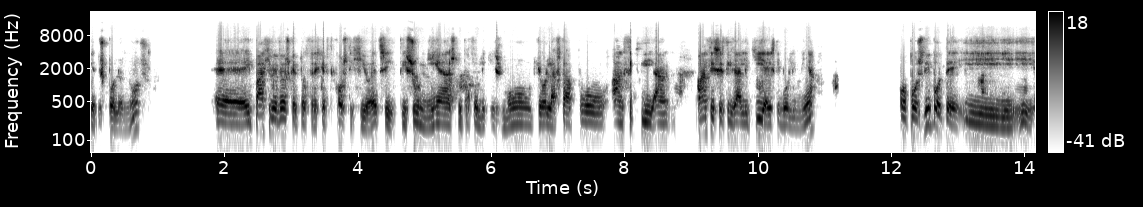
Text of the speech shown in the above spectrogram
και τους Πολωνούς ε, υπάρχει βεβαίως και το θρησκευτικό στοιχείο έτσι, της ουνίας, του καθολικισμού και όλα αυτά που άνθησε στη Γαλλικία ή στην Πολυνία. Οπωσδήποτε οι, οι,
